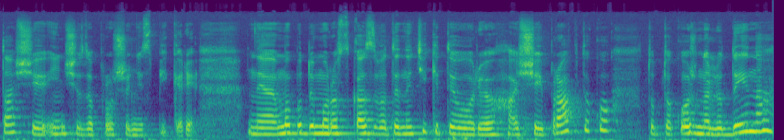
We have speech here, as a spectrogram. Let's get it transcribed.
та ще інші запрошені спікери. Е, Ми будемо розказувати не тільки теорію, а ще й практику. Тобто кожна людина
